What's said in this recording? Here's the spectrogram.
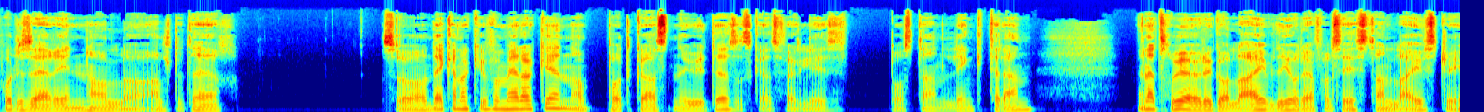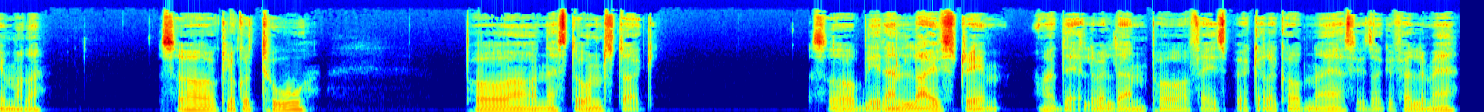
produsere innhold og alt dette her. Så det kan dere få med dere. Når podkasten er ute, så skal jeg selvfølgelig poste en link til den. Men jeg tror jo det går live, det gjorde det iallfall sist, han livestreama det. Så klokka to på neste onsdag så blir det en livestream, og jeg deler vel den på Facebook eller hvor det er, så hvis dere følger med,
